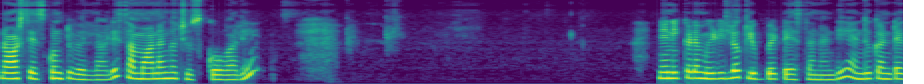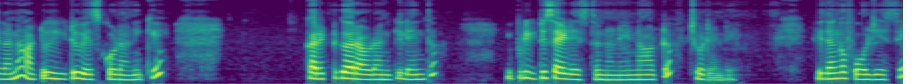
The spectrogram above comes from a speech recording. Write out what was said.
నాట్స్ వేసుకుంటూ వెళ్ళాలి సమానంగా చూసుకోవాలి. నేను ఇక్కడ మిడిల్లో క్లిప్ పెట్టేస్తానండి ఎందుకంటే కన్నా అటు ఇటు వేసుకోవడానికి కరెక్ట్గా రావడానికి లెంత్ ఇప్పుడు ఇటు సైడ్ వేస్తున్నాను నేను నాటు చూడండి. ఈ విధంగా ఫోల్డ్ చేసి.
